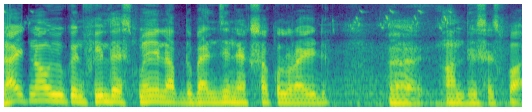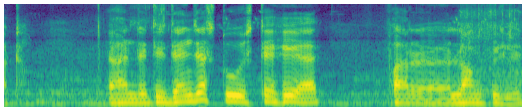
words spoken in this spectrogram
Right now, you can feel the smell of the benzene hexachloride uh, on this spot. And it is dangerous to stay here for a long period.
